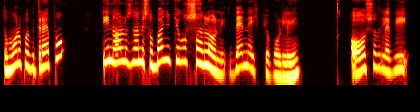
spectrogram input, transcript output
το μόνο που επιτρέπω είναι ο άλλος να είναι στο μπάνιο και εγώ στο σαλόνι. Δεν έχει πιο πολύ. Όσο δηλαδή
